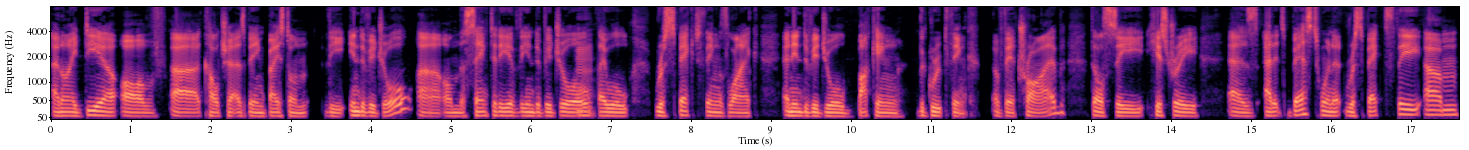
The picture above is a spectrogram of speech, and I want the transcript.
an idea of uh, culture as being based on the individual, uh, on the sanctity of the individual. Mm. They will respect things like an individual bucking the groupthink of their tribe. They'll see history as at its best when it respects the um,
